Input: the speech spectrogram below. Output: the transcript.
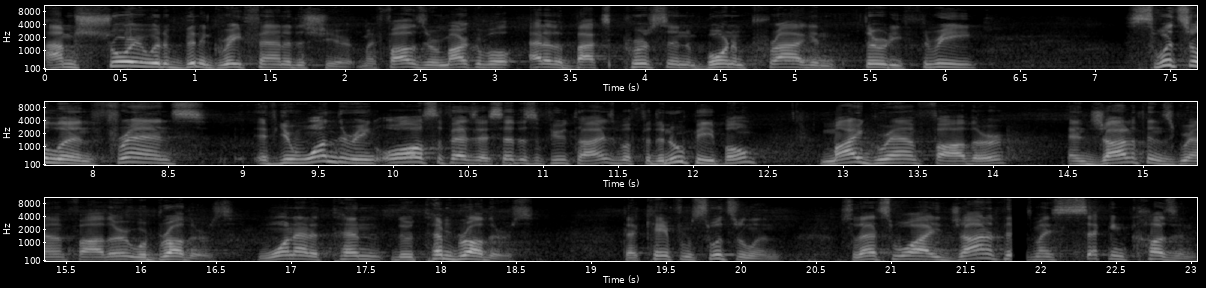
I'm sure he would have been a great fan of this year. My father's a remarkable, out of the box person, born in Prague in 33. Switzerland, France. If you're wondering, all Safaz, I said this a few times, but for the new people, my grandfather and Jonathan's grandfather were brothers. One out of ten, there were 10 brothers that came from Switzerland. So that's why Jonathan is my second cousin.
